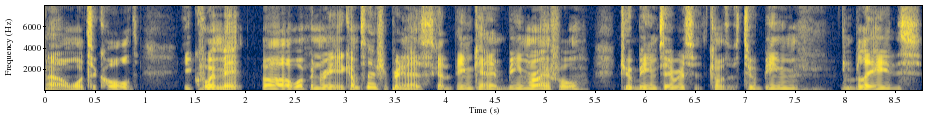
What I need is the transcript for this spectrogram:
Uh, what's it called? Equipment, uh, weaponry. It comes actually pretty nice. It's got a beam cannon, beam rifle, two beam sabers. It comes with two beam blades.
